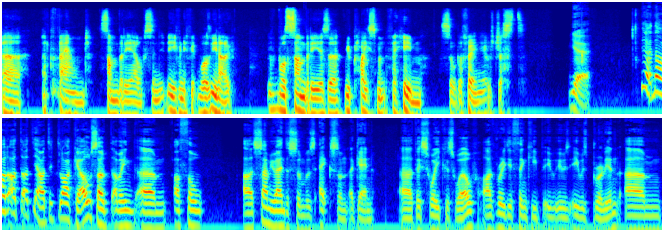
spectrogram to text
uh had found somebody else and even if it was you know it was somebody as a replacement for him sort of thing it was just Yeah, yeah, no, I, I, yeah, I did like it. Also, I mean, um, I thought uh, Samuel Anderson was excellent again uh, this week as well. I really did think he he, was he was brilliant. Um,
